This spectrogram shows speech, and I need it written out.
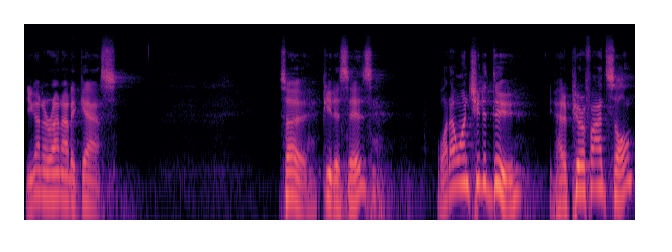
you're going to run out of gas. So, Peter says, What I want you to do, you've had a purified soul,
